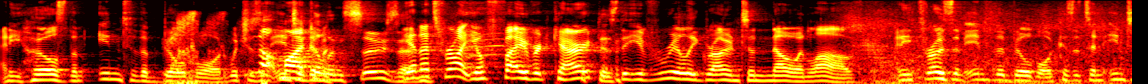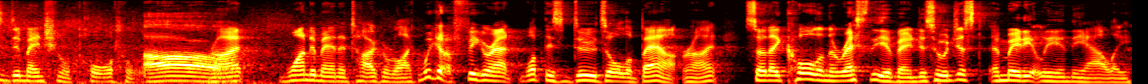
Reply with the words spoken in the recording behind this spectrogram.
and he hurls them into the billboard, which is Not an Michael interdim- and Susan. Yeah, that's right. Your favorite characters that you've really grown to know and love, and he throws them into the billboard because it's an interdimensional portal. Oh. Right. Wonder Man and Tiger were like, we got to figure out what this dude's all about, right? So they call in the rest of the Avengers, who are just immediately in the alley.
